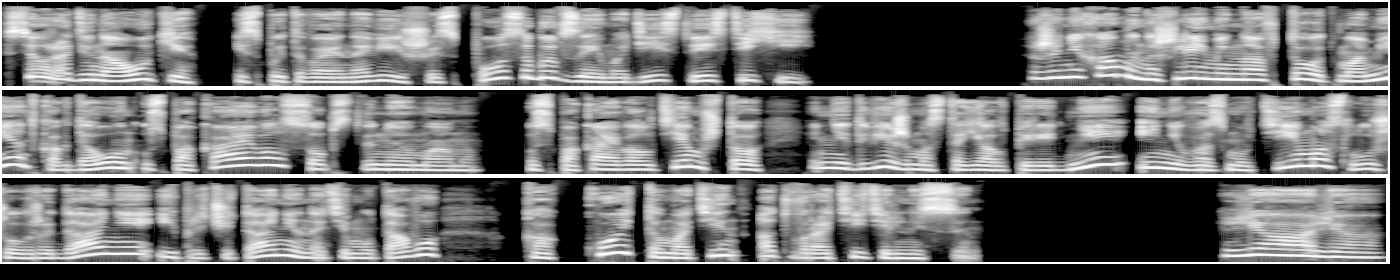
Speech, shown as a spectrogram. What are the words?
Все ради науки, испытывая новейшие способы взаимодействия стихий. Жениха мы нашли именно в тот момент, когда он успокаивал собственную маму. Успокаивал тем, что недвижимо стоял перед ней и невозмутимо слушал рыдания и причитания на тему того, какой Томатин отвратительный сын. «Ляля,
